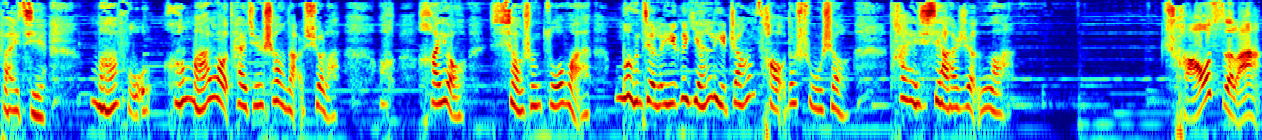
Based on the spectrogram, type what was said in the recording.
白姬，马府和马老太君上哪儿去了？哦，还有，小生昨晚梦见了一个眼里长草的书生，太吓人了。吵死了！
